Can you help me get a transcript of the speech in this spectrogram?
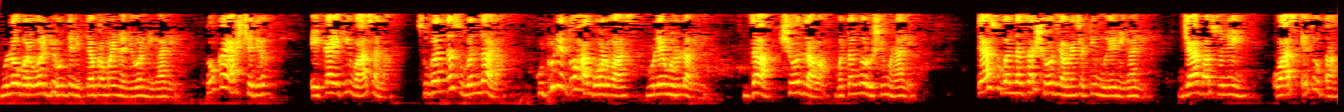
मुलं बरोबर घेऊन ते नित्याप्रमाणे नदीवर निघाले. तो काय आश्चर्य? एकाएकी वास आला. सुगंध सुगंध आला. कुठून येतो हा गोड वास? मुले म्हणू लागली. जा शोध लावा मतंग ऋषी म्हणाले. त्या सुगंधाचा शोध लावण्यासाठी मुले निघाली. ज्या बाजूने वास येत होता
